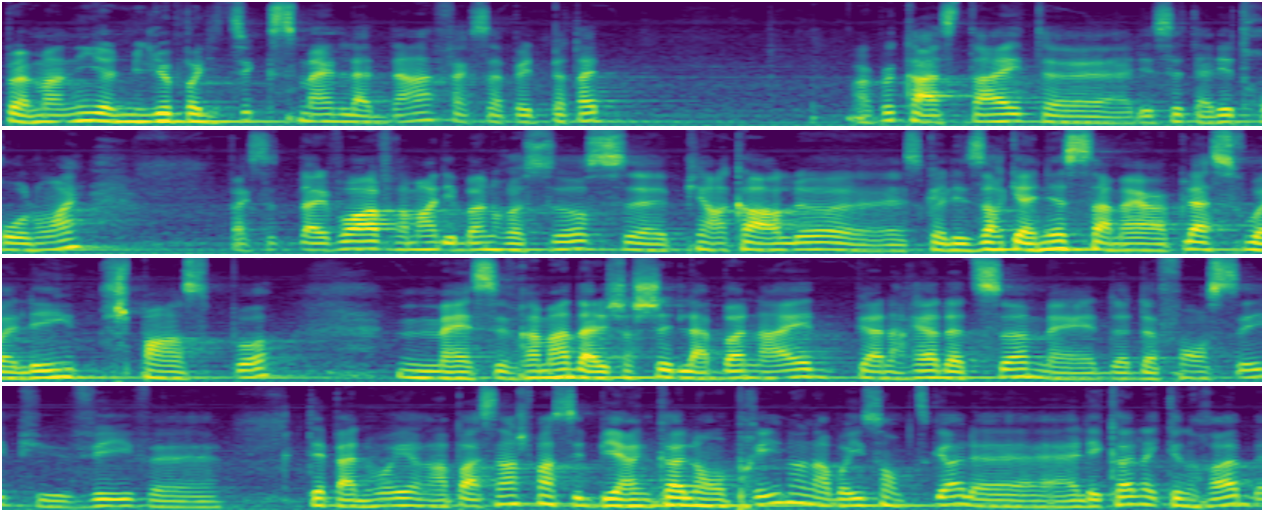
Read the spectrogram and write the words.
Puis à un moment donné, il y a le milieu politique qui se mêle là-dedans, fait que ça peut être peut-être un peu casse-tête euh, à laisser aller trop loin. Fait que c'est d'aller voir vraiment des bonnes ressources. euh, puis encore là, euh, est-ce que les organismes, c'est la meilleure place où aller? Je pense pas. Mais c'est vraiment d'aller chercher de la bonne aide, puis en arrière de ça, mais de, de foncer, puis vivre, euh, t'épanouir. En passant, je pense que c'est Bianca Lompré, là, elle a envoyé son petit gars là, à l'école avec une robe.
